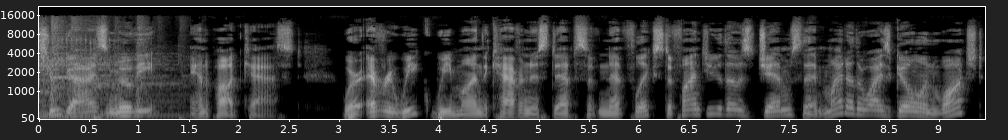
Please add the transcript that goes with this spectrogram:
Two Guys, a Movie, and a Podcast, where every week we mine the cavernous depths of Netflix to find you those gems that might otherwise go unwatched,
